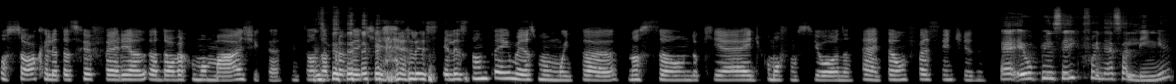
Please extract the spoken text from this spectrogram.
o Sokka, ele até se refere à, à dobra como mágica, então dá pra ver que eles, eles não têm mesmo muita noção do que é e de como funciona. É, então faz sentido. É, eu pensei que foi nessa linha,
